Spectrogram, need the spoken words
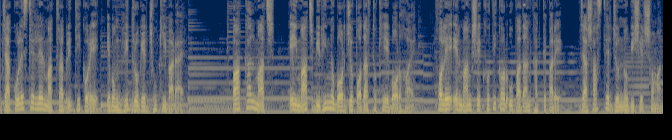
যা কোলেস্টেরলের মাত্রা বৃদ্ধি করে এবং হৃদরোগের ঝুঁকি বাড়ায়। পাক্কাল মাছ এই মাছ বিভিন্ন বর্জ্য পদার্থ খেয়ে বড় হয়। ফলে এর মাংসে ক্ষতিকর উপাদান থাকতে পারে, যা স্বাস্থ্যের জন্য বিষের সমান।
